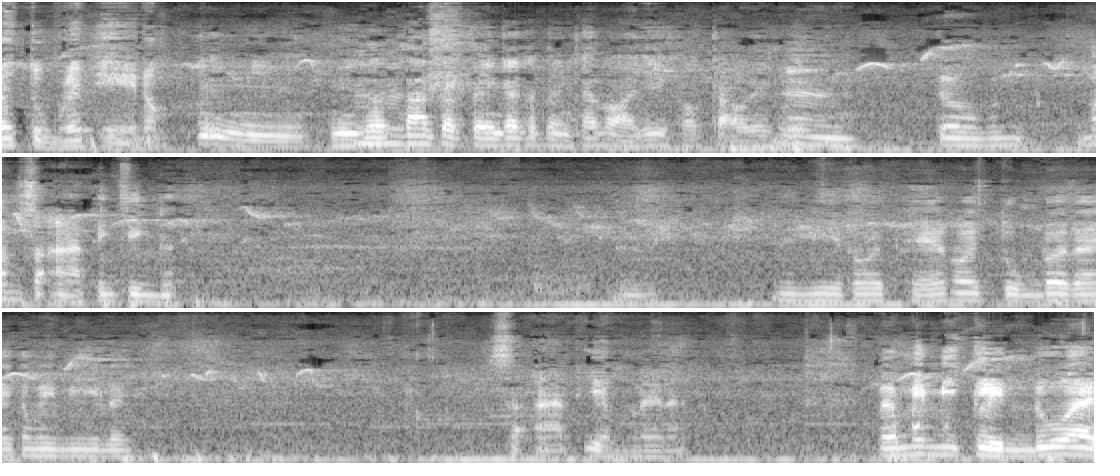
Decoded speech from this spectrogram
อยตุ่มรอยเพเนาะไม่มีมีถ้าถ้าจะเป็นก็จะเป็นแค่รอยที่เขาเกาเลยอืมแต่ว่ามันมันสะอาดจริงๆอะอืมไม่มีรอยแผลรอยตุ่มรอยใดก็ไม่มีเลย สะอาดเอี่ยมเลยนะแล้วไม่มีกลิ่นด้วย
